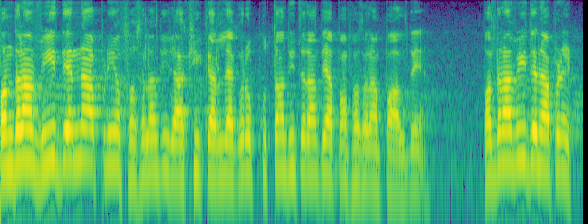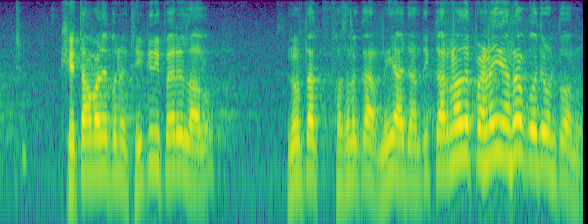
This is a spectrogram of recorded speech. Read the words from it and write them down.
15-20 ਦਿਨ ਨਾ ਆਪਣੀਆਂ ਫਸਲਾਂ ਦੀ ਰਾਖੀ ਕਰ ਲਿਆ ਕਰੋ, ਪੁੱਤਾਂ ਦੀ ਤਰ੍ਹਾਂ ਤੇ ਆਪਾਂ ਫਸਲਾਂ ਪਾਲਦੇ ਆ 15-20 ਦਿਨ ਆਪਣੇ ਖੇਤਾਂ ਵਾਲੇ ਬਨੇ ਠੀਕਰੀ ਪਹਿਰੇ ਲਾ ਲਓ। ਜਦੋਂ ਤੱਕ ਫਸਲ ਘਰ ਨਹੀਂ ਆ ਜਾਂਦੀ, ਕਰਨਾ ਤੇ ਪੈਣਾ ਹੀ ਆ ਨਾ ਕੁਝ ਹੁਣ ਤੁਹਾਨੂੰ।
